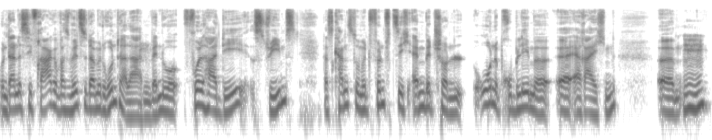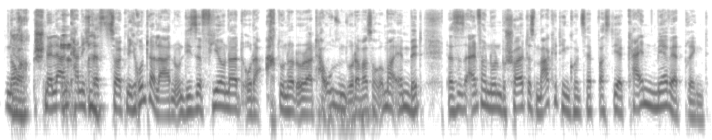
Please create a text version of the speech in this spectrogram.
Und dann ist die Frage, was willst du damit runterladen? Wenn du Full HD streamst, das kannst du mit 50 Mbit schon ohne Probleme äh, erreichen ähm, mhm, noch ja. schneller kann ich das Zeug nicht runterladen. Und diese 400 oder 800 oder 1000 oder was auch immer Mbit, das ist einfach nur ein bescheuertes Marketingkonzept, was dir keinen Mehrwert bringt.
